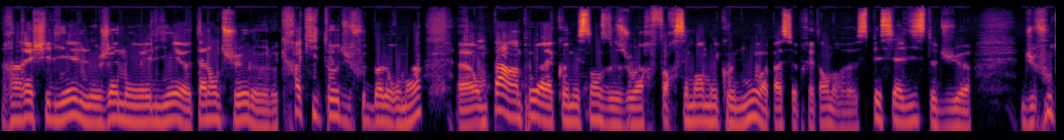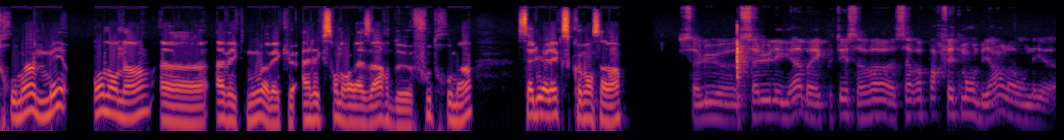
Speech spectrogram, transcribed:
Raré Chilier, le jeune ailier euh, talentueux, le, craquito du football roumain. Euh, on part un peu à la connaissance de ce joueur forcément méconnu, on va pas se prétendre spécialiste du, euh, du foot roumain, mais on en a un avec nous, avec Alexandre Lazare de Foot Roumain. Salut Alex, comment ça va? Salut, euh, salut les gars, bah écoutez, ça va, ça va parfaitement bien. Là, on est, euh,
